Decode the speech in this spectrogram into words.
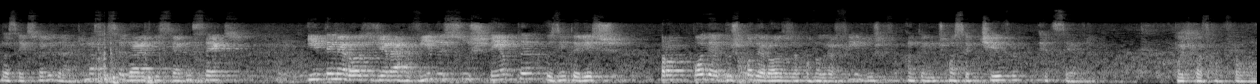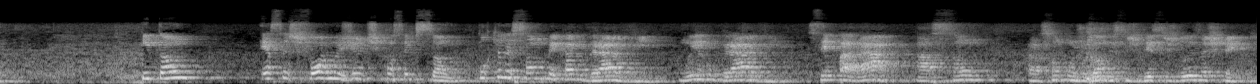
da sexualidade. Uma sociedade viciada em sexo e temerosa de gerar vidas sustenta os interesses dos poderosos da pornografia, indústria anticonceptiva, etc. Pode passar, por favor. Então, essas formas de anticoncepção, porque elas são um pecado grave, um erro grave, separar a ação, a ação conjugal desses, desses dois aspectos.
